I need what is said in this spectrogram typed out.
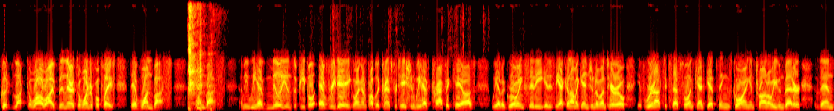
good luck to Wawa. I've been there. It's a wonderful place. They have one bus. One bus. I mean, we have millions of people every day going on public transportation. We have traffic chaos. We have a growing city. It is the economic engine of Ontario. If we're not successful and can't get things going in Toronto even better, then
